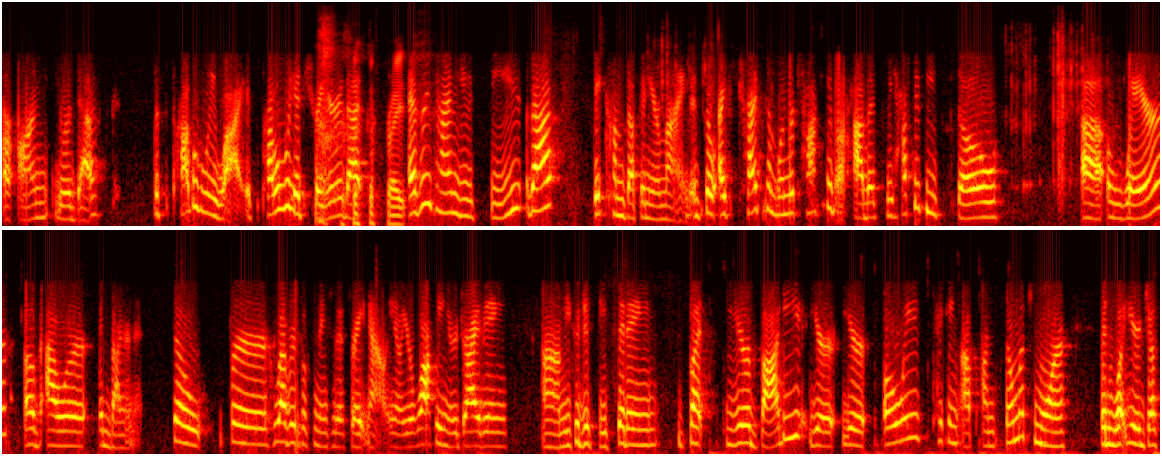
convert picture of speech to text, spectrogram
are on your desk, that's probably why. It's probably a trigger that right. every time you see that, it comes up in your mind. And so I tried to, when we're talking about habits, we have to be so uh, aware of our environment. So for whoever's listening to this right now. You know, you're walking, you're driving, um, you could just be sitting, but your body, you're you're always picking up on so much more than what you're just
